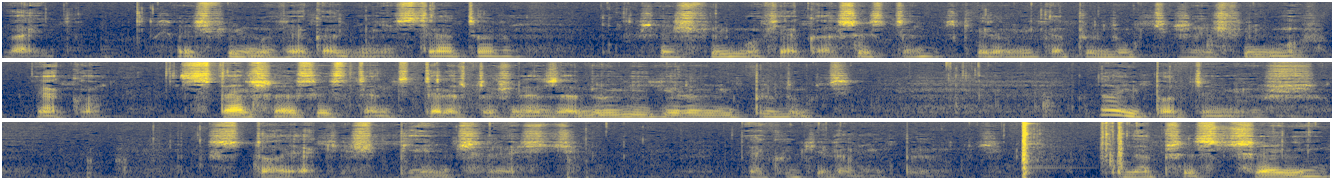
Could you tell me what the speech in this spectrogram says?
Wajda. Sześć filmów jako administrator, sześć filmów jako asystent kierownika produkcji, sześć filmów jako starszy asystent, teraz to się nazywa drugi kierownik produkcji. No i potem już sto jakieś pięć, sześć jako kierownik produkcji. Na przestrzeni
